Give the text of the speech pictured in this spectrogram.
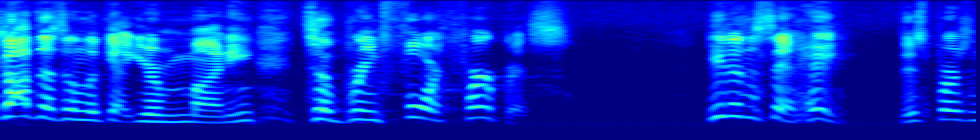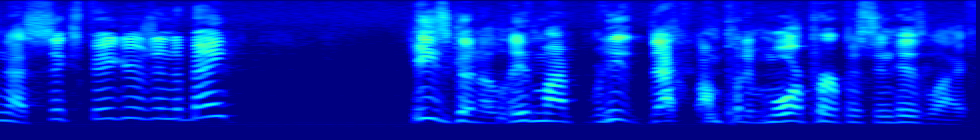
God doesn't look at your money to bring forth purpose. He doesn't say, hey, this person has six figures in the bank. He's going to live my, he, I'm putting more purpose in his life.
